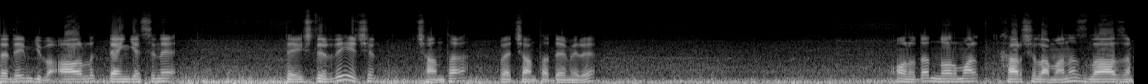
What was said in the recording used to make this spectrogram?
dediğim gibi ağırlık dengesini değiştirdiği için çanta ve çanta demiri onu da normal karşılamanız lazım.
